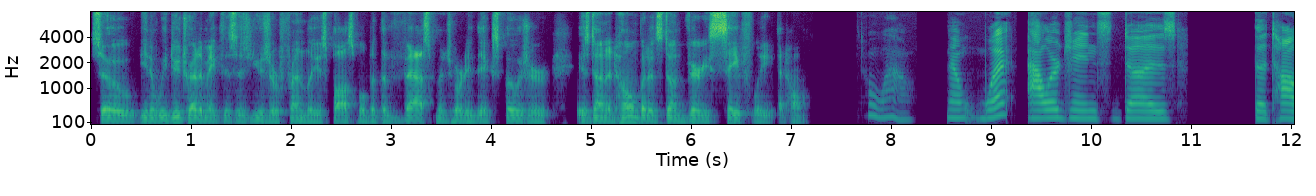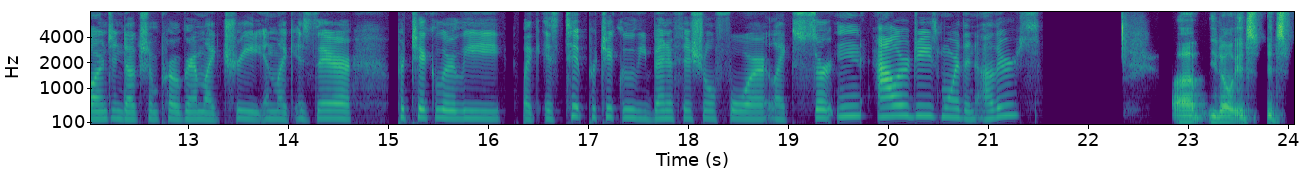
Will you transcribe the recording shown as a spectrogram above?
So, you know, we do try to make this as user friendly as possible, but the vast majority of the exposure is done at home, but it's done very safely at home. Oh, wow. Now, what allergens does the tolerance induction program like treat? And like is there particularly like is TIP particularly beneficial for like certain allergies more than others? Um, you know it's it's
